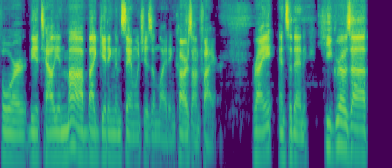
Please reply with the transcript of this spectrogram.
for the Italian mob by getting them sandwiches and lighting cars on fire. Right? And so then he grows up.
